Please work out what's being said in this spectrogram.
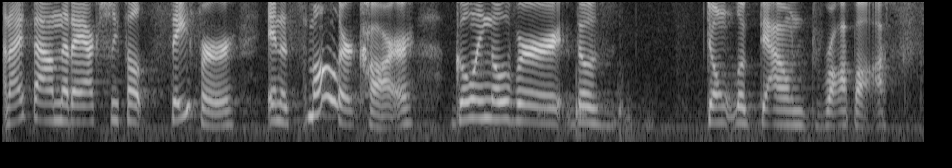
And I found that I actually felt safer in a smaller car going over those don't look down drop offs.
